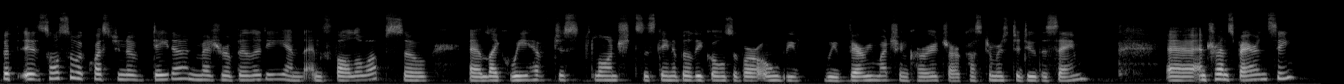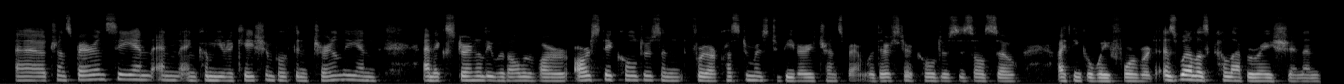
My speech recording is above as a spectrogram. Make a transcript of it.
but it's also a question of data and measurability and, and follow up. So, uh, like we have just launched sustainability goals of our own, we we very much encourage our customers to do the same. Uh, and transparency, uh, transparency and, and, and communication both internally and and externally with all of our, our stakeholders and for our customers to be very transparent with their stakeholders is also, I think, a way forward, as well as collaboration and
